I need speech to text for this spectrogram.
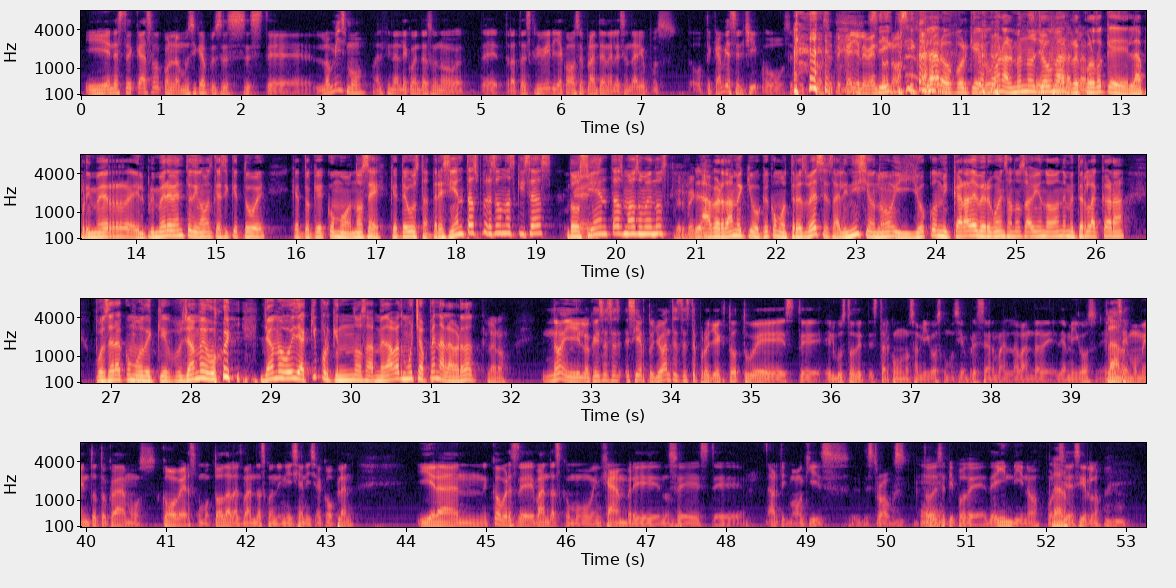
Y en este caso, con la música, pues es este lo mismo. Al final de cuentas, uno eh, trata de escribir y ya cuando se plantea en el escenario, pues o te cambias el chip o se te, o se te cae el evento, sí, ¿no? sí, claro, porque bueno, al menos Sí, yo claro, me claro. recuerdo que la primer, el primer evento, digamos que así que tuve, que toqué como, no sé, ¿qué te gusta? ¿300 personas quizás? Ok. ¿200 más o menos? Perfecto. La verdad me equivoqué como tres veces al inicio, ¿no? Claro. Y yo con mi cara de vergüenza, no sabiendo a dónde meter la cara, pues era como de que, pues ya me voy, ya me voy de aquí porque, no, o sea, me daba mucha pena, la verdad. Claro. No, y lo que dices es, es cierto. Yo antes de este proyecto tuve este, el gusto de estar con unos amigos, como siempre se arma la banda de, de amigos. En ese momento tocábamos covers, como todas las bandas cuando inician y se acoplan. Y eran covers de bandas como Enjambre, no sé, este, Arctic Monkeys, The Strokes, Ok. todo ese tipo de, de indie, ¿no? Por Claro. así decirlo.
